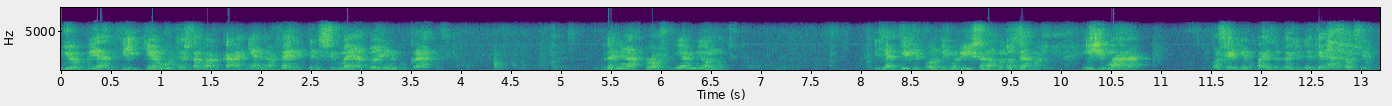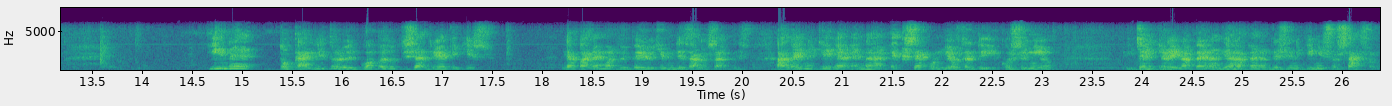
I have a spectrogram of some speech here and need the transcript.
η οποία δικαιούται στα Βαλκάνια να φέρει την σημαία του ελληνικού κράτους. Δεν είναι απλώς μια μειονότητα. Γιατί λοιπόν δημιουργήσαν αυτό το θέμα; Η Σιμάρα, όπως έχει πάει θα το έχετε διαπιστώσει, είναι το καλύτερο οικόπεδο της Αδριατικής. Μια πανέμορφη περιοχή με τη θάλασσά της. Αλλά είναι και ένα εξέχον γεωστρατηγικό σημείο. Η Κέρκυρα είναι απέναντι, αλλά απέναντι είναι και νήσος Σάσον.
